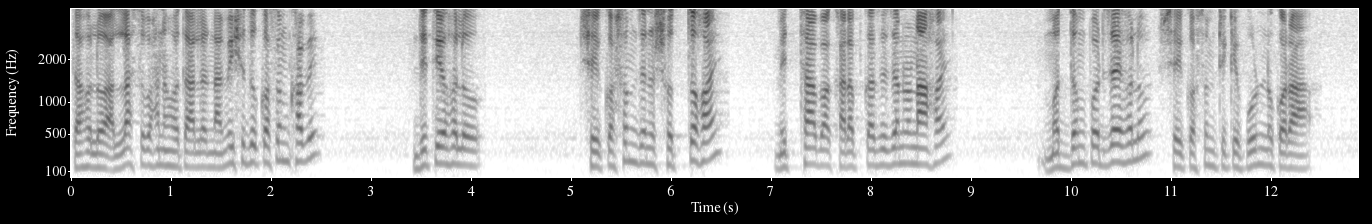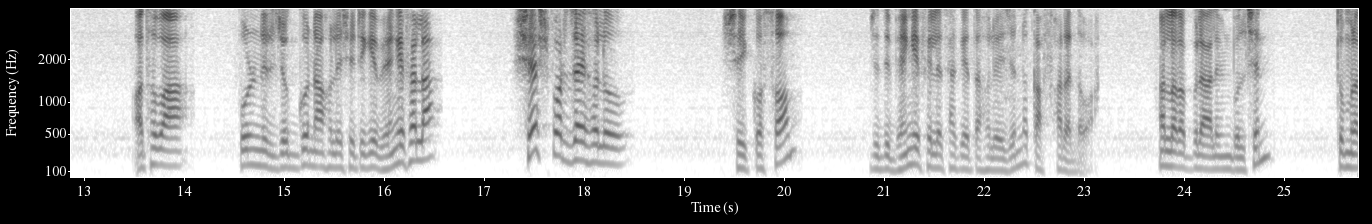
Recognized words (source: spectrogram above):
তা হলো আল্লাহ আল্লাহর নামেই শুধু কসম খাবে। দ্বিতীয় হলো, সেই কসম যেন সত্য হয়, মিথ্যা বা খারাপ কাজে যেন না হয়। মধ্যম পর্যায়ে হলো, সেই কসমটিকে পূর্ণ করা। অথবা পূর্ণের যোগ্য না হলে সেটিকে ভেঙে ফেলা। শেষ পর্যায়ে হলো, সেই কসম যদি ভেঙে ফেলে থাকে তাহলে এই জন্য কাফারা দেওয়া। আল্লাহ রাবুল্লাহ আলম বলছেন, তোমরা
